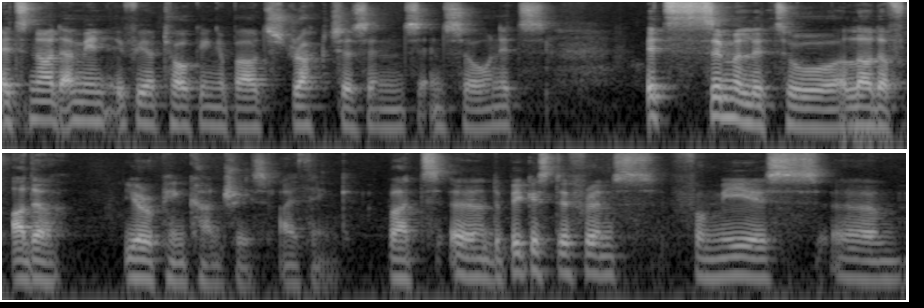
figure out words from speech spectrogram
It's not. I mean, if we are talking about structures and and so on, it's it's similar to a lot of other European countries, I think. But uh, the biggest difference for me is um,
